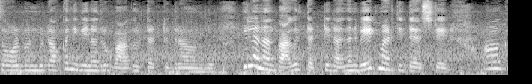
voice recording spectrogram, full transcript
ಸೊ ಅವಳು ಬಂದ್ಬಿಟ್ಟು, ಅಕ್ಕ, ನೀವೇನಾದರೂ ಬಾಗಿಲು ತಟ್ಟಿದ್ರ? ಅಂದ್ಲು. ಇಲ್ಲ, ನಾನು ಬಾಗಿಲು ತಟ್ಟಿಲ್ಲ. ನಾನು ವೇಟ್ ಮಾಡ್ತಿದ್ದೆ ಅಷ್ಟೇ. ಆಗ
